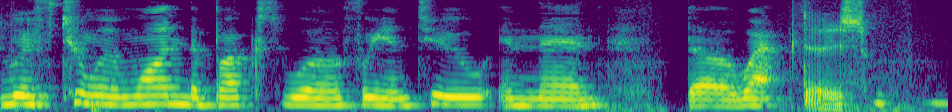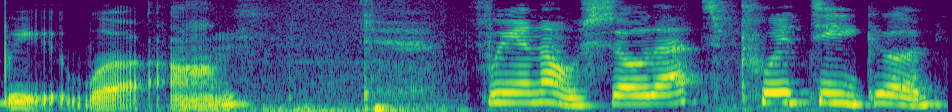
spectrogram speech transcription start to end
with two and one. The Bucks were three and two, and then the Raptors we were um three and zero. So that's pretty good.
